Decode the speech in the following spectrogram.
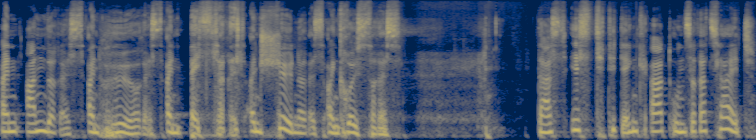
ein anderes, ein höheres, ein besseres, ein schöneres, ein größeres. Das ist die Denkart unserer Zeit.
